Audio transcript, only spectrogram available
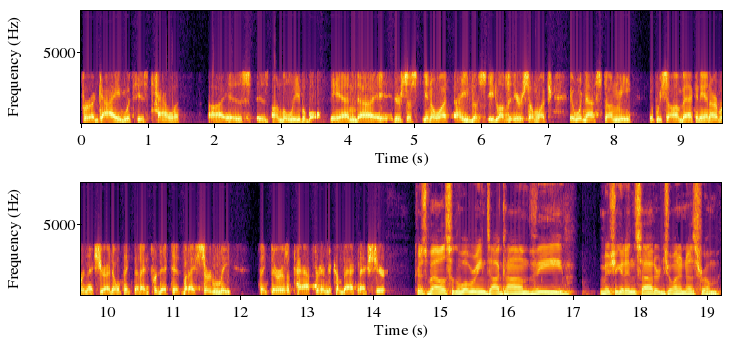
for a guy with his talent uh, is is unbelievable. And uh, it, there's just you know what uh, he does, he loves it here so much. It would not stun me if we saw him back in Ann Arbor next year. I don't think that I'd predict it, but I certainly think there is a path for him to come back next year. Chris Balas from the Wolverine.com, the Michigan insider, joining us from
